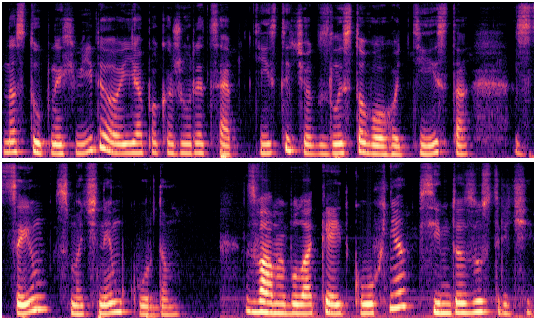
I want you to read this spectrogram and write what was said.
В наступних відео я покажу рецепт тістечок з листового тіста з цим смачним курдом. З вами була Кейт Кухня. Всім до зустрічі!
